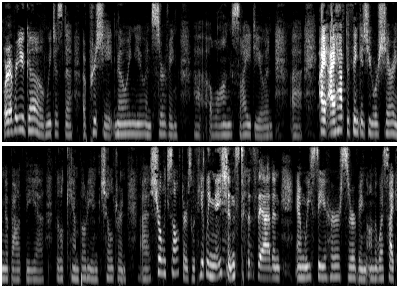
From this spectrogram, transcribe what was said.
wherever you go. We just uh, appreciate knowing you and serving uh, alongside you. And uh, I, I, have to think, as you were sharing about the uh, little Cambodian children, uh, Shirley Salters with Healing Nations does that, and and we see her serving on the west side.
